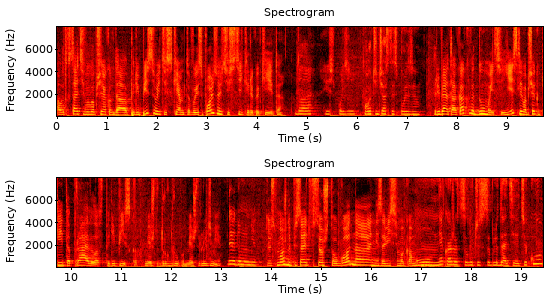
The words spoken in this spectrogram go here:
А вот, кстати, вы вообще, когда переписываетесь с кем-то, вы используете стикеры какие-то? Да, использую. Очень часто используем. Ребята, а как вы думаете, есть ли вообще какие-то правила в переписках между друг другом, между людьми? Да, я думаю, нет. То есть можно писать все, что угодно, независимо кому. Мне кажется, лучше соблюдать этику,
